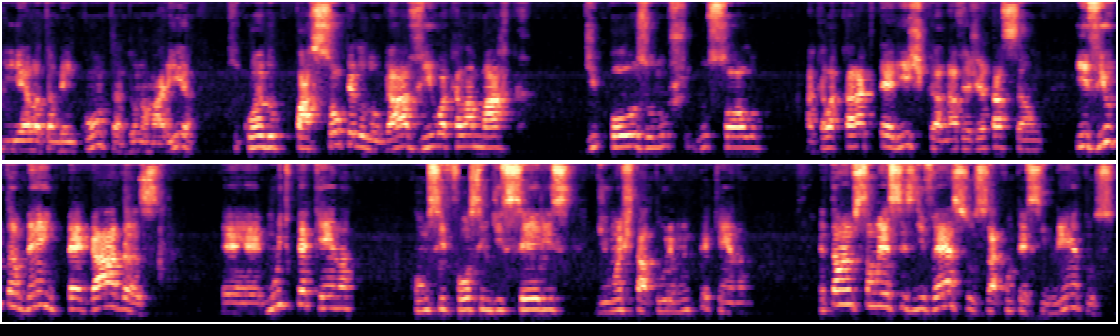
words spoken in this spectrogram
e ela também conta, Dona Maria, que quando passou pelo lugar, viu aquela marca de pouso no, no solo, aquela característica na vegetação. E viu também pegadas é, muito pequenas, como se fossem de seres de uma estatura muito pequena. Então, são esses diversos acontecimentos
